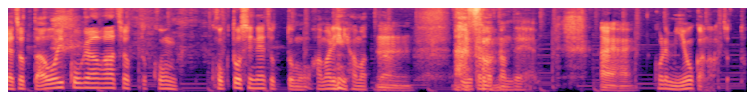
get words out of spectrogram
や、ちょっと青い子側はちょっと今、今年ね、ちょっともうハマりにはまったうん。声優さんだったんで、はいはい。これ見ようかな、ちょっと。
